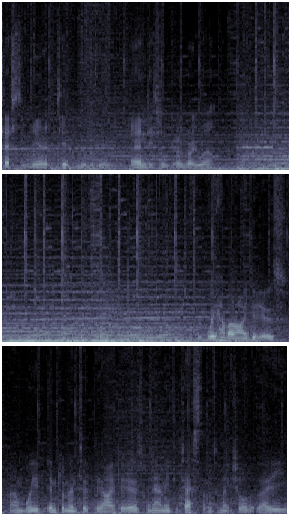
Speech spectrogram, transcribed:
Testing here at Tiddenham again, and it's all going very well. We have our ideas and we've implemented the ideas. We now need to test them to make sure that they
